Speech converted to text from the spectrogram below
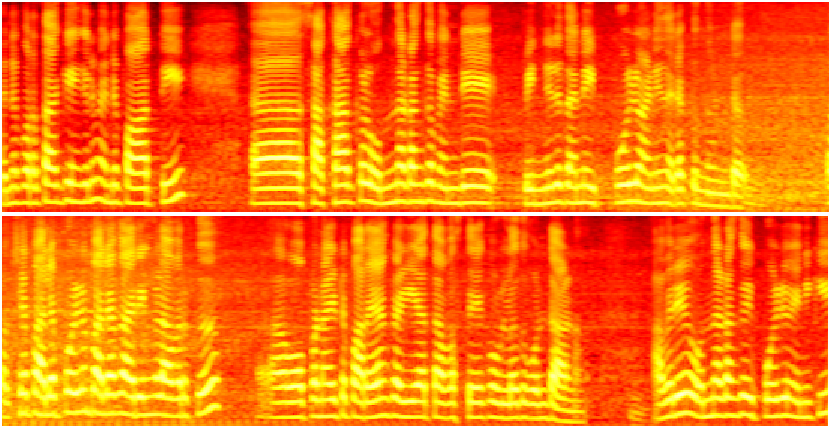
എന്നെ പുറത്താക്കിയെങ്കിലും എന്റെ പാർട്ടി സഖാക്കൾ ഒന്നടങ്കം എന്റെ പിന്നിൽ തന്നെ ഇപ്പോഴും അണിനിരക്കുന്നുണ്ട്. പക്ഷെ പലപ്പോഴും പല കാര്യങ്ങൾ അവർക്ക് ഓപ്പണായിട്ട് പറയാൻ കഴിയാത്ത അവസ്ഥയൊക്കെ ഉള്ളത് കൊണ്ടാണ്. അവർ ഒന്നടങ്കം ഇപ്പോഴും എനിക്ക്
